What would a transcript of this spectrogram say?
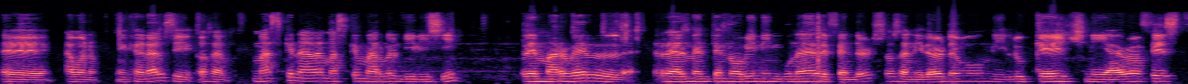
Eh, ah, bueno, en general sí, o sea, más que nada, más que Marvel BBC, de Marvel realmente no vi ninguna de Defenders, o sea, ni Daredevil, ni Luke Cage, ni Iron Fist,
